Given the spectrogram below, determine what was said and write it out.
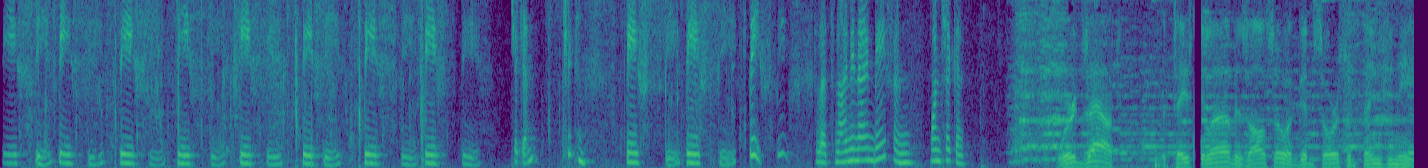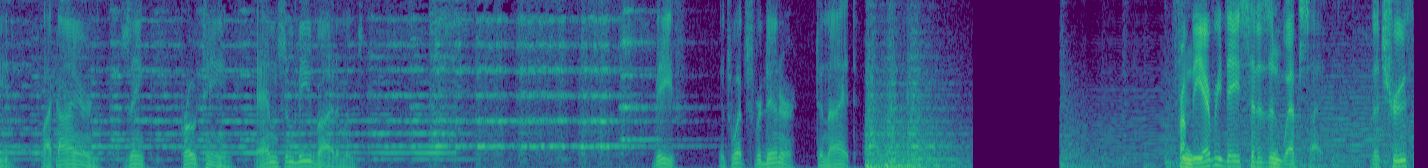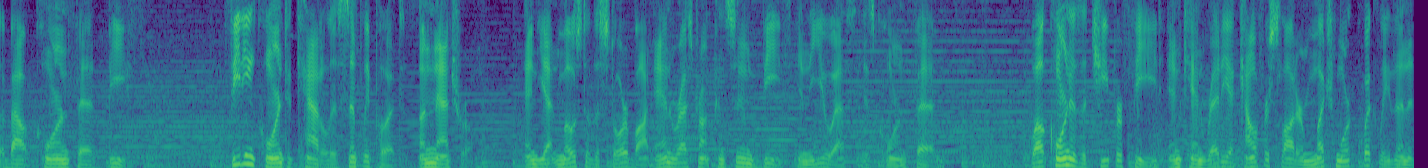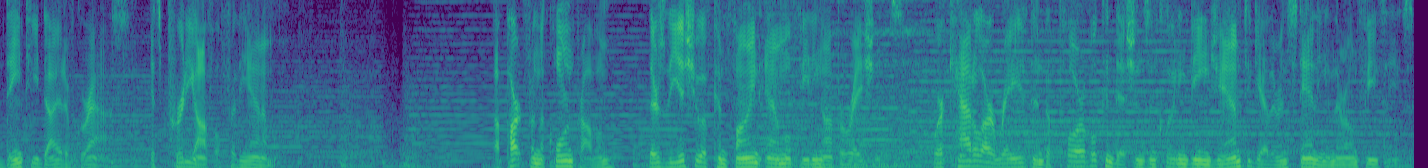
Beef, beef, beef, beef, beef, beef, beef, beef, beef, beef, beef, beef, beef, beef. Chicken, chicken. Beef, beef, beef, beef, beef, beef. So that's 99 beef and one chicken. Word's out. The taste you love is also a good source of things you need, like iron, zinc, protein, and some B vitamins. Beef. It's what's for dinner tonight. From the Everyday Citizen website, the truth about corn fed beef. Feeding corn to cattle is simply put unnatural, and yet most of the store bought and restaurant consumed beef in the U.S. is corn fed. While corn is a cheaper feed and can ready a cow for slaughter much more quickly than a dainty diet of grass, it's pretty awful for the animal. Apart from the corn problem, there's the issue of confined animal feeding operations, where cattle are raised in deplorable conditions, including being jammed together and standing in their own feces.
